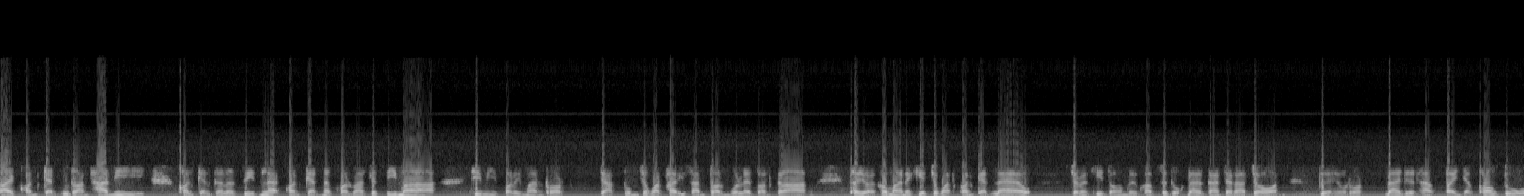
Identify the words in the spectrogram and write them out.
สายขอนแก่นอุดรธานี ขอนแก่นกาฬสินและขอนแก่นนครราชสีมา ที่มีปริมาณรถ จากกลุ่มจังหวัดภาคอีสานตอนบนและตอนกลางทยอยเข้ามาในเขตจังหวัดขอนแก่นแล้วเจ้าหน้าที่ต้องอำนวยความสะดวกด้านการจราจร เพื่อให้รถได้เดินทางไปอย่างคล่องตัว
